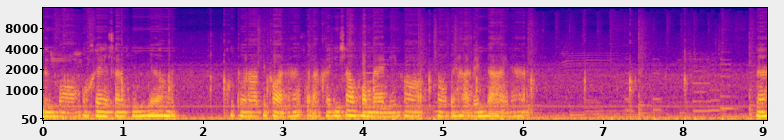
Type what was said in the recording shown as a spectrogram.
ลืมมอง โอเคสำหรับเรื่องขอตัวลาไปก่อนนะฮะสำหรับใครที่ชอบคอมเมนต์นี้ก็ลองไปหาเล่นได้นะฮะ นะ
